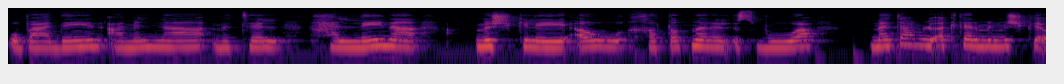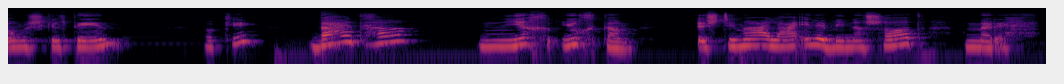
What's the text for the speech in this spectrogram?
وبعدين عملنا مثل حلينا مشكلة أو خططنا للأسبوع. ما تعملوا أكثر من مشكلة أو مشكلتين. okay؟ بعدها يختم اجتماع العائلة بنشاط مرح.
